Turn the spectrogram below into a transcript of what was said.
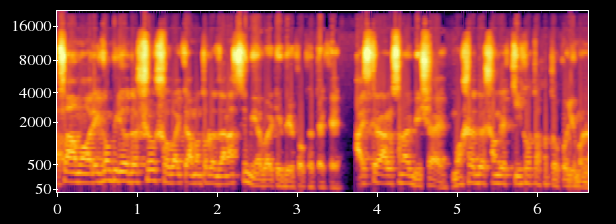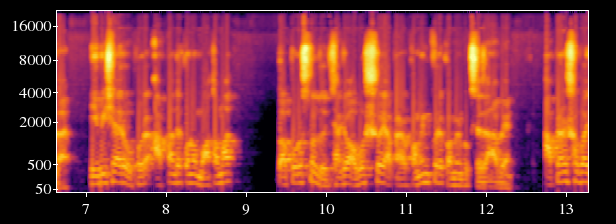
আসসালামু আলাইকুম প্রিয় দর্শক, সবাইকে আমন্ত্রণ জানাচ্ছি মিয়াবাই টিভির পক্ষ থেকে। আজকের আলোচনার বিষয় মোশারদের সঙ্গে কি কথা হতো কলিমুল্লাহ এই বিষয়ের উপর আপনাদের কোনো মতামত বা প্রশ্ন যদি থাকে, অবশ্যই আপনারা কমেন্ট করে কমেন্ট বক্সে জানাবেন। আপনারা সবাই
